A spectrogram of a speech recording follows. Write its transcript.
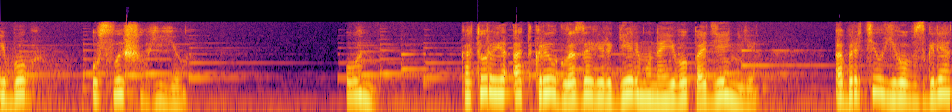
И Бог услышал ее. Он, который открыл глаза Вильгельму на его падение, обратил его взгляд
